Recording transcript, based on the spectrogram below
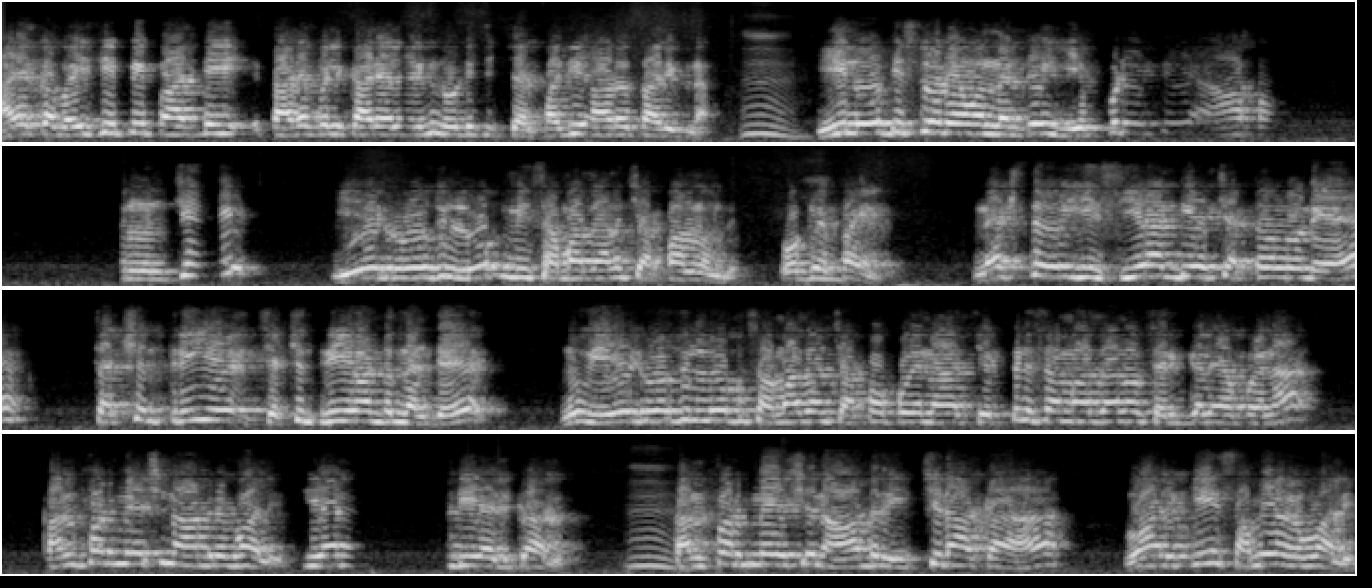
ఆ యొక్క వైసీపీ పార్టీ తాడేపల్లి కార్యాలయానికి నోటీస్ ఇచ్చారు పది ఆరో తారీఖున. ఈ నోటీస్లో ఏముందంటే ఎప్పుడైతే ఆ నుంచి ఏడు రోజుల్లో మీ సమాధానం చెప్పాలని ఉంది. Okay fine. నెక్స్ట్ ఈ సిఆర్డిఏ చట్టంలోనే సెక్షన్ త్రీ సెక్షన్ త్రీ ఏమంటుందంటే నువ్వు ఏడు రోజుల్లోపు సమాధానం చెప్పకపోయినా చెప్పిన సమాధానం సరిగ్గా లేకపోయినా కన్ఫర్మేషన్ ఆర్డర్ ఇవ్వాలి సిఆర్డిఏ అధికారులు. కన్ఫర్మేషన్ ఆర్డర్ ఇచ్చినాక వారికి సమయం ఇవ్వాలి.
